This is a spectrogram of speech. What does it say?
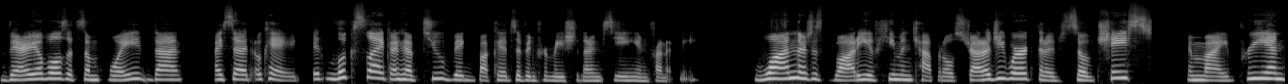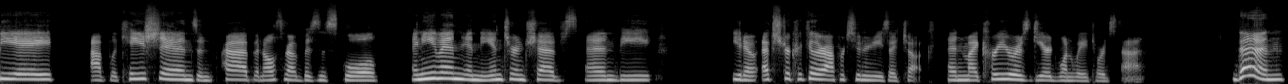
variables at some point that I said, okay, it looks like I have two big buckets of information that I'm seeing in front of me. One, there's this body of human capital strategy work that I've so chased in my pre MBA applications and prep and all throughout business school, and even in the internships and the you know extracurricular opportunities I took. And my career is geared one way towards that. Then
